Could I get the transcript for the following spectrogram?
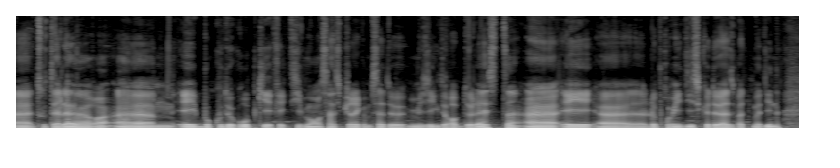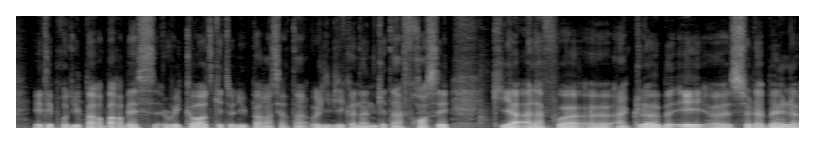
euh, tout à l'heure, euh, et beaucoup de groupes qui, effectivement, s'inspiraient comme ça de musique d'Europe de l'Est. Euh, et le premier disque de Hazmat Modine était produit par Barbès Records, qui est tenu par un certain Olivier Conan, qui est un Français qui a à la fois un club et ce label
